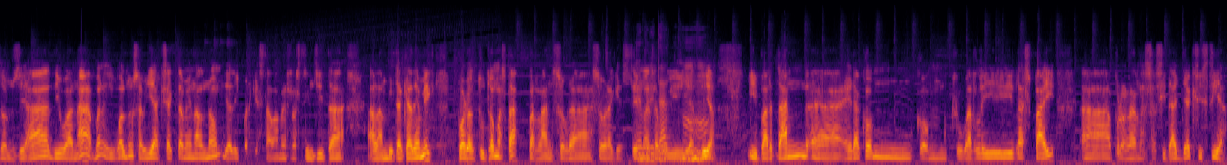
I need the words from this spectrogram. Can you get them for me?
doncs ja diuen, ah, bueno, igual no sabia exactament el nom, ja dic perquè estava més restringit a, a l'àmbit acadèmic, però tothom està parlant sobre, sobre aquests temes avui uh -huh. en dia. I per tant, eh, era com, com trobar-li l'espai, eh, però la necessitat ja existia.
